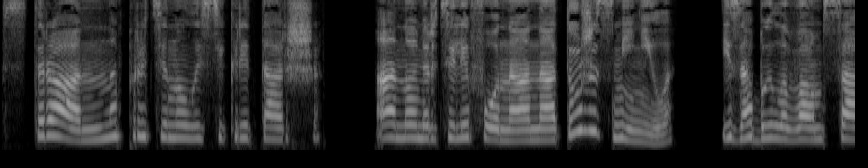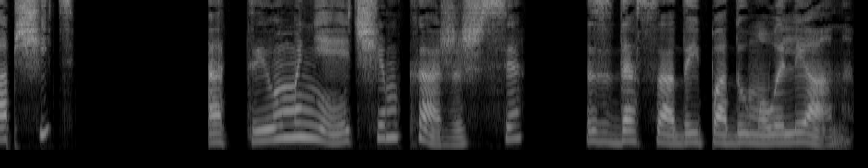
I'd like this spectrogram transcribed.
«Странно», — протянула секретарша. «А номер телефона она тоже сменила и забыла вам сообщить?» «А ты умнее, чем кажешься», — с досадой подумала Лиана.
